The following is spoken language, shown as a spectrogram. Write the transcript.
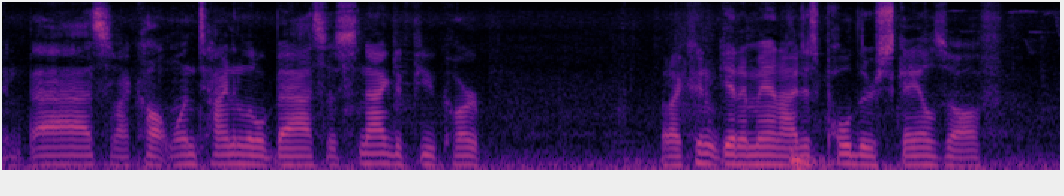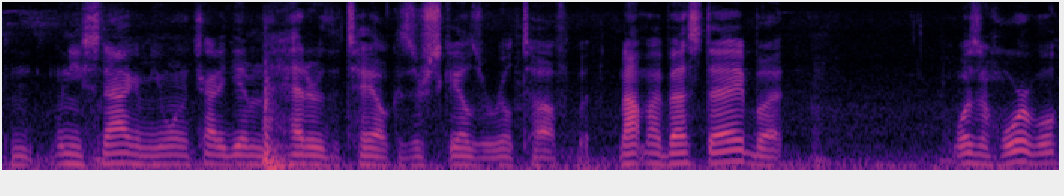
and bass, and I caught one tiny little bass. I snagged a few carp, but I couldn't get them in. I just pulled their scales off. And when you snag them, you want to try to get them the head or the tail because their scales are real tough. But not my best day, but it wasn't horrible.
